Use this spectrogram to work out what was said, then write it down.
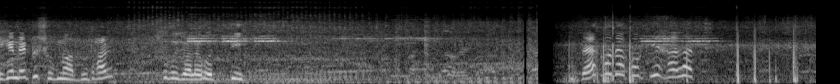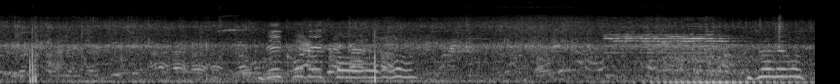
এখানটা একটু শুকনো দুধার শুধু জলে ভর্তি। দেখো দেখো কি হালাত। দেখো দেখো। জলে ভর্তি।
